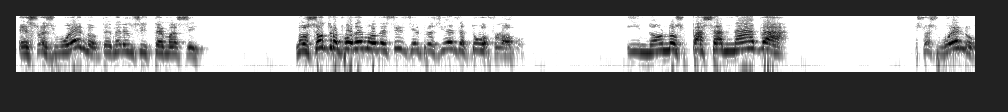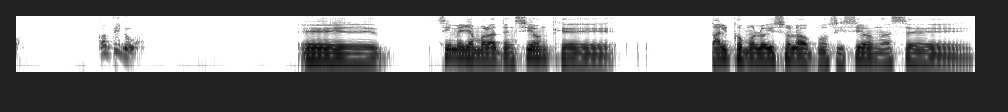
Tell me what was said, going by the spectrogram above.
Eso es bueno, tener un sistema así. Nosotros podemos decir si el presidente estuvo flojo y no nos pasa nada. Eso es bueno. Continúa. Eh, sí me llamó la atención que tal como lo hizo la oposición hace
